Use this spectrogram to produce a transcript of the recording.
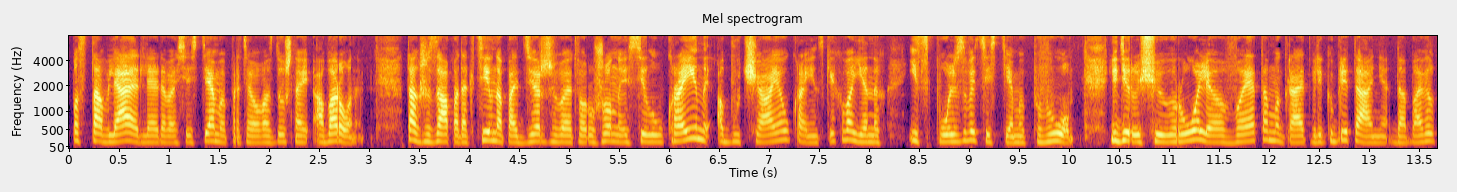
поставляя для этого системы противовоздушной обороны. Также Запад активно поддерживает вооруженные силы Украины, обучая украинских военных использовать системы ПВО. Лидирующую роль в этом играет Великобритания, добавил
